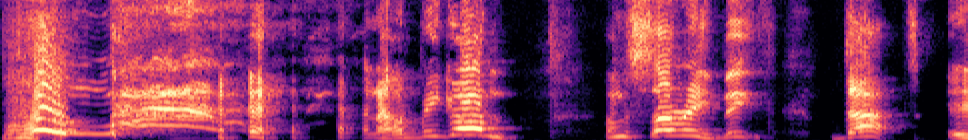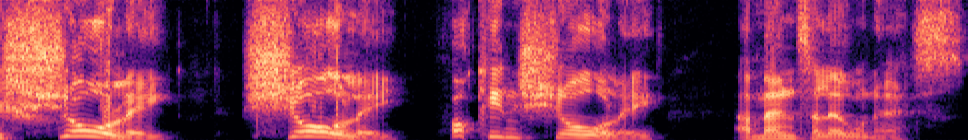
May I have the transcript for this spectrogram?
and I'll be gone. I'm sorry. That is surely, surely, fucking surely a mental illness.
